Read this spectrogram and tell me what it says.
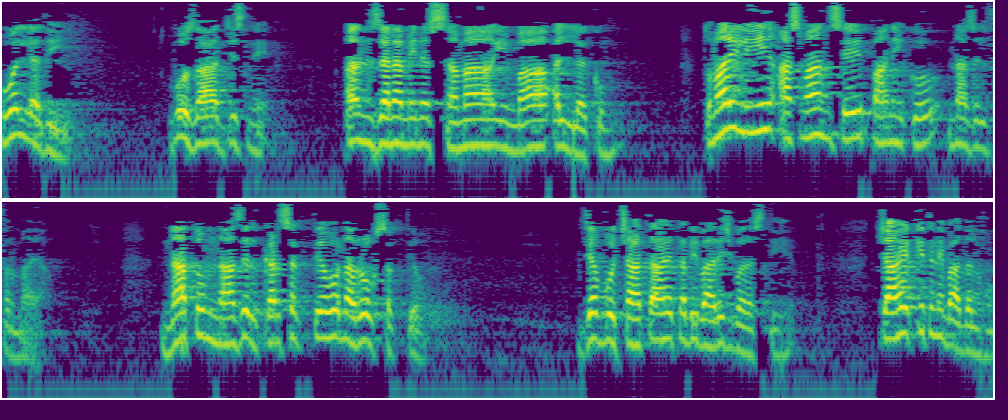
الذی، وہ ذات جس نے انزل من السماء ماء لکم، تمہارے لیے آسمان سے پانی کو نازل فرمایا۔ نہ تم نازل کر سکتے ہو، نہ روک سکتے ہو۔ جب وہ چاہتا ہے تبھی بارش برستی ہے۔ چاہے کتنے بادل ہوں،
